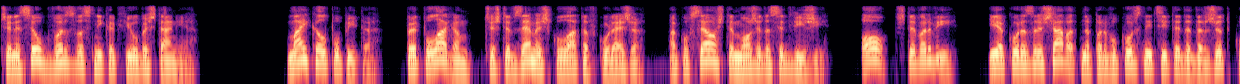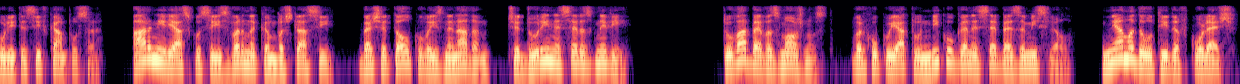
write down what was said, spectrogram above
че не се обвързва с никакви обещания. Майкъл попита, предполагам, че ще вземеш колата в колежа, ако все още може да се движи. О, ще върви. И ако разрешават на първокурсниците да държат колите си в кампуса. Арни рязко се извърна към баща си, беше толкова изненадан, че дори не се разгневи. Това бе възможност, върху която никога не се бе замислял. Няма да отида в колеж,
